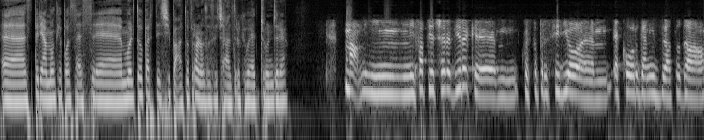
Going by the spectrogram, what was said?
eh, speriamo che possa essere molto partecipato, però non so se c'è altro che vuoi aggiungere. Ma mi, mi fa piacere dire che mh, questo presidio è, è coorganizzato da,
